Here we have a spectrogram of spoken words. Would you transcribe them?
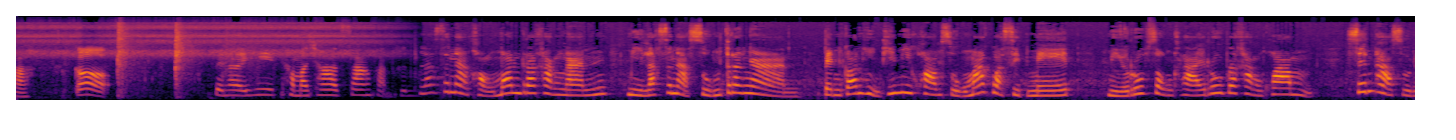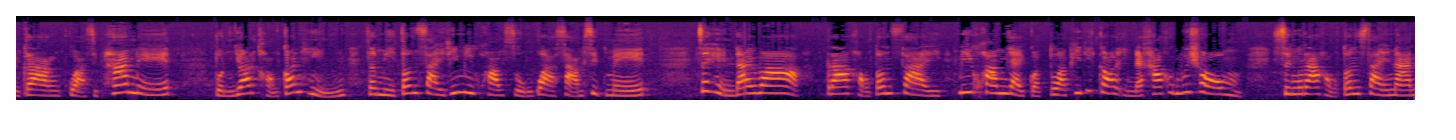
ค่ะ ก็เป็นอะไรที่ธรรมชาติสร้างสรรค์ขึ้น ลักษณะของม่อนระฆังนั้นมีลักษณะสูงตระหง่าน เป็นก้อนหินที่มีความสูงมากกว่า 10 เมตร มีรูปทรงคล้ายรูประฆังคว่ำ เส้นผ่าศูนย์กลางกว่า 15 เมตร บนยอดของก้อนหินจะมีต้นไทรที่มีความสูงกว่า 30 เมตร จะเห็นได้ว่ารากของต้นไทรมีความใหญ่กว่าตัวพิธีกรอีกนะคะคุณผู้ชม ซึ่งรากของต้นไทรนั้น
